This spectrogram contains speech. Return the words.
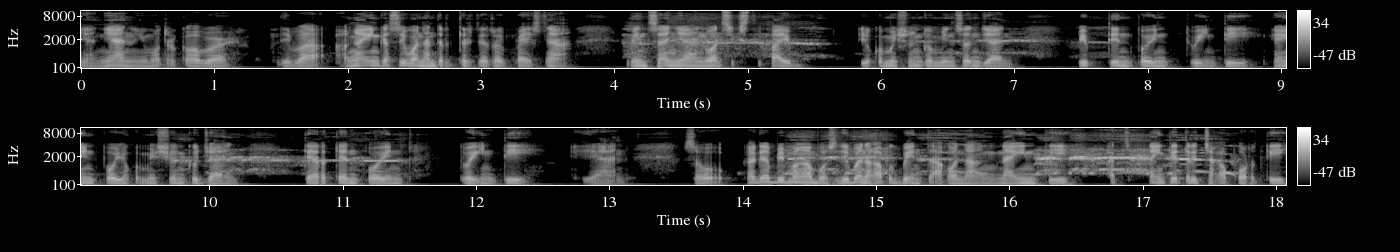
Ayan, yan, yung motor cover. 'Di ba? Ngayon kasi 133 pesos niya. Minsan yan, 165. Yung commission ko minsan dyan, 15.20. Ngayon po, yung commission ko dyan, 13.20. Ayan. So, kagabi mga boss, di ba nakapagbenta ako ng 90 at 93 tsaka 40.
